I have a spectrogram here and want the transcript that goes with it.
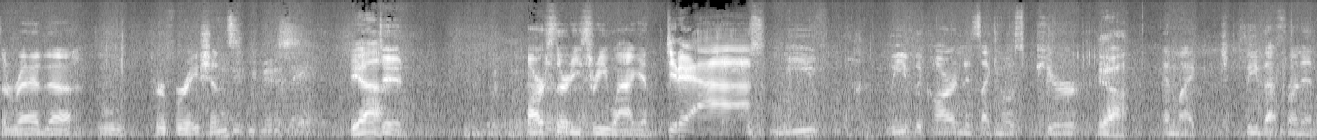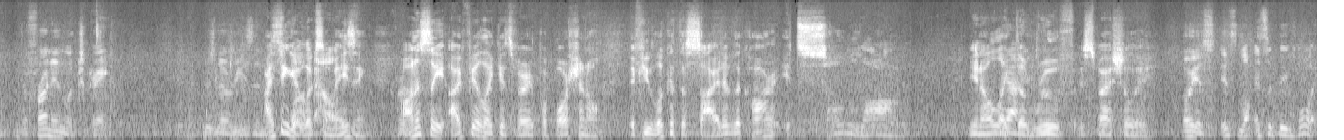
the red uh, little perforations. Yeah. Dude, R33 wagon. Yeah. Just leave, leave the car and it's like most pure Yeah. and like leave that front end. The front end looks great. There's no reason. to I think it looks amazing. Honestly, I feel like it's very proportional. If you look at the side of the car, it's so long. You know, like Yeah. the roof especially. Oh yes, it's lo- it's a big boy.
